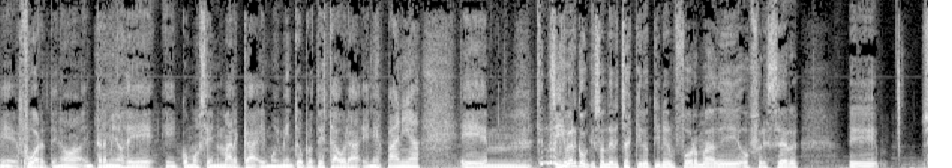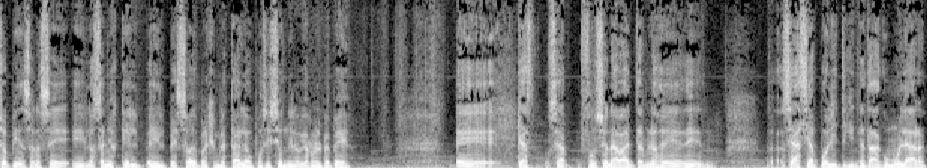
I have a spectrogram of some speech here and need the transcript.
Eh, fuerte, ¿no? En términos de eh, cómo se enmarca el movimiento de protesta ahora en España. Eh, Tendrá sí. que ver con que son derechas que no tienen forma de ofrecer. Yo pienso, no sé, eh, los años que el, PSOE, por ejemplo, estaba en la oposición del gobierno del PP, eh, que, o sea, funcionaba en términos de, o sea, hacía política, intentaba acumular.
